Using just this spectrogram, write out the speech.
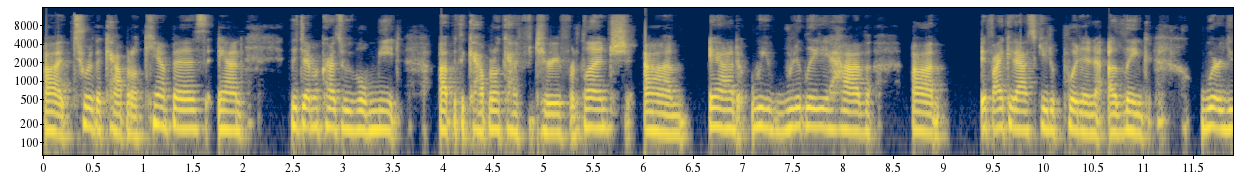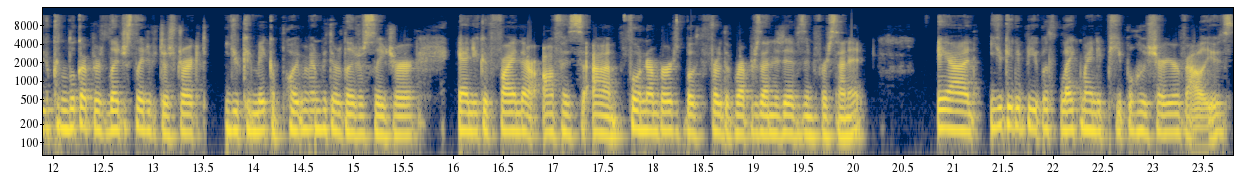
uh, tour the Capitol campus. And the Democrats, we will meet up at the Capitol cafeteria for lunch. Um, and we really have um, if I could ask you to put in a link where you can look up your legislative district, you can make appointment with your legislature, and you could find their office um, phone numbers, both for the representatives and for Senate. and you get to be with like-minded people who share your values.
